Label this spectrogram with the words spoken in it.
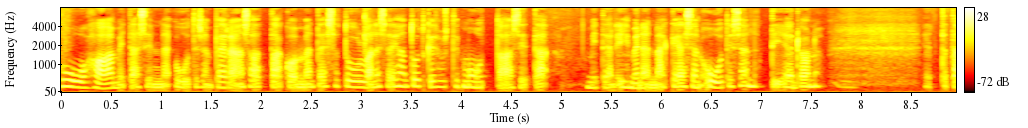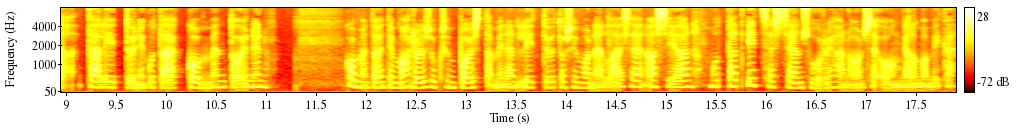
huuhaa, mitä sinne uutisen perään saattaa kommenteissa tulla, niin se ihan tutkisusti muuttaa sitä miten ihminen näkee sen uutisen tiedon. Mm. Että tämä liittyy niin kuin tämä kommentoinnin, kommentointimahdollisuuksien poistaminen liittyy tosi monenlaiseen asiaan, mutta että itse sensuurihan on se ongelma, mikä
